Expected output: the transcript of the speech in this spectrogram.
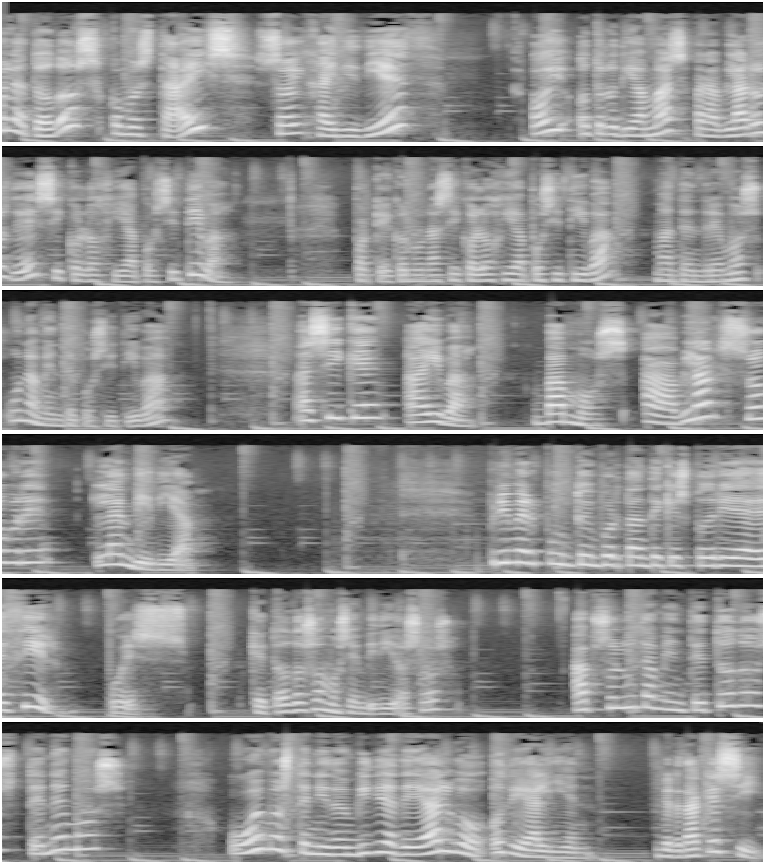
Hola a todos, ¿cómo estáis? Soy Heidi Diez. Hoy otro día más para hablaros de psicología positiva, porque con una psicología positiva mantendremos una mente positiva. Así que ahí va, vamos a hablar sobre la envidia. Primer punto importante que os podría decir, pues que todos somos envidiosos. Absolutamente todos tenemos o hemos tenido envidia de algo o de alguien. ¿Verdad que sí?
